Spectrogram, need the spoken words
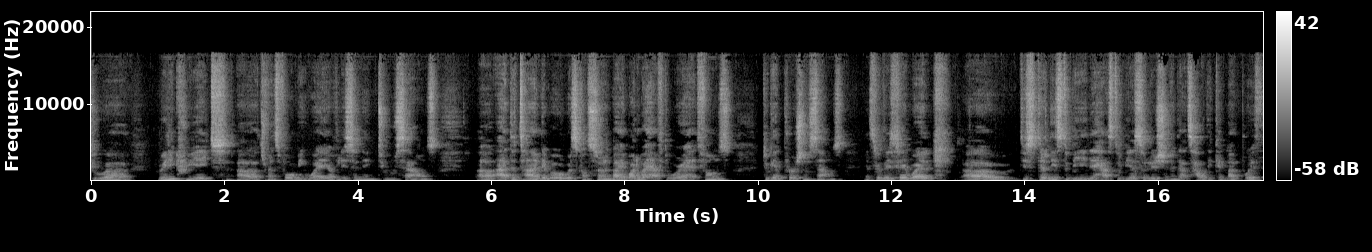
to uh, really create a transforming way of listening to sounds. Uh, at the time, they were always concerned by why do I have to wear headphones to get personal sounds? And so they say, well, uh, this there needs to be there has to be a solution, and that's how they came up with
